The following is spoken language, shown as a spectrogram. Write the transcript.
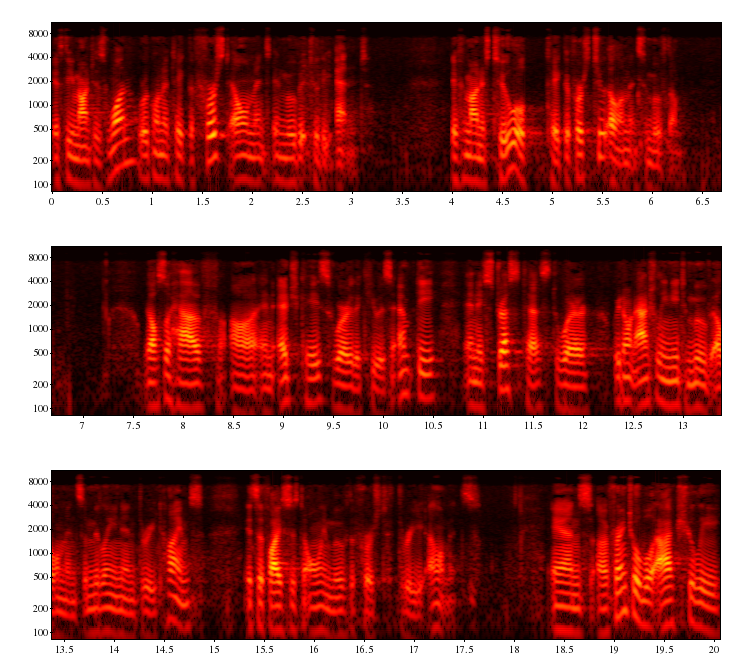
If the amount is one, we're going to take the first element and move it to the end. If amount is two, we'll take the first two elements and move them. We also have uh, an edge case where the queue is empty and a stress test where we don't actually need to move elements a million and three times. It suffices to only move the first three elements. And uh, will actually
